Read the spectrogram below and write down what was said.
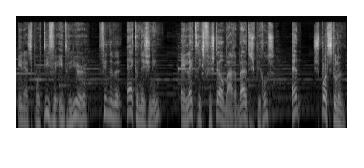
In het sportieve interieur vinden we airconditioning, elektrisch verstelbare buitenspiegels en sportstoelen.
